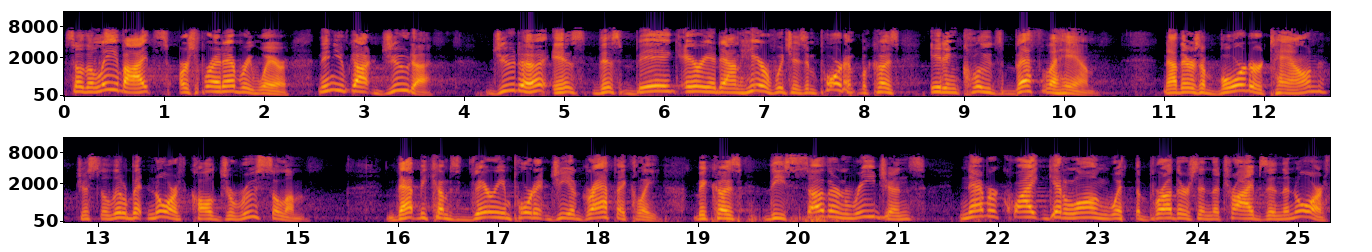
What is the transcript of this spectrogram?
So the Levites are spread everywhere. Then you've got Judah. Judah is this big area down here, which is important because it includes Bethlehem. Now there's a border town just a little bit north called Jerusalem. That becomes very important geographically because these southern regions never quite get along with the brothers and the tribes in the north.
